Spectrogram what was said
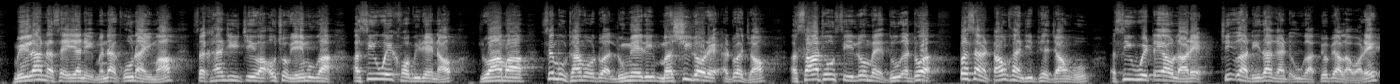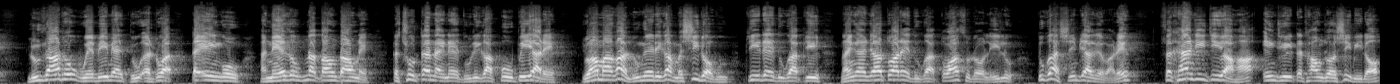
။ မေလ20ရက်နေ့မနက်9:00နာရီမှာစခန်းကြီးကျေးရွာအုပ်ချုပ်ရေးမှူးကအစည်းအဝေးခေါ်ပြီးတဲ့နောက်ရွာမှာစစ်မှုထမ်းမှုအတွက်လူငယ်တွေမရှိတော့တဲ့အတွက်ကြောင့်အစားထိုးစီလွတ်မဲ့သူအတွက်ပတ်စံတောင်းခံကြီးဖြစ်ကြောင်းကိုအစည်းအဝေးတက်ရောက်လာတဲ့ကျေးရွာဒေသခံတအုပ်ကပြောပြလာပါတယ်။လူစားထိုးဝင်ပေးမဲ့သူအတွက်တအိမ်ကိုအနည်းဆုံး2000တောင်းတယ်တချို့တက်နိုင်တဲ့သူတွေကပို့ပေးရတယ်။ရွာမှာကလူငယ်တွေကမရှိတော့ဘူးပြေးတဲ့သူကပြေးနိုင်ငံခြားသွားတဲ့သူကသွားဆိုတော့လေလို့သူကရှင်းပြခဲ့ပါတယ်။ စခန်းကြီးကြီးရွာဟာအင်ဂျီတထောင်ကျော်ရှိပြီးတော့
